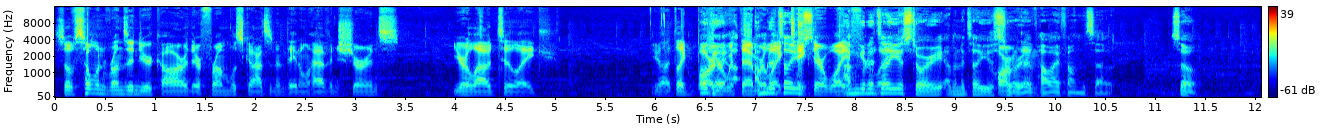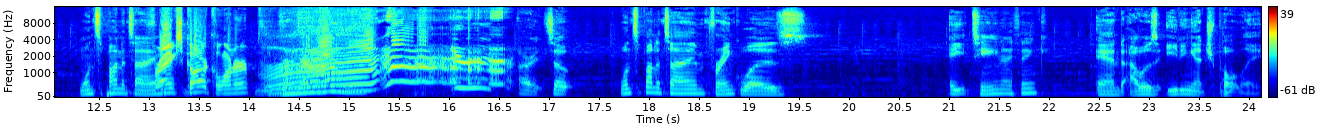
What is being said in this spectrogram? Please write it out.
so if someone runs into your car, they're from Wisconsin and they don't have insurance, you're allowed to like, you know, like barter with I- them I'm or like take their wife. I'm going gonna to tell you a story. I'm gonna tell you a story them. of how I found this out. So, once upon a time, Frank's car corner. All right, so once upon a time, Frank was 18, I think, and I was eating at Chipotle,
